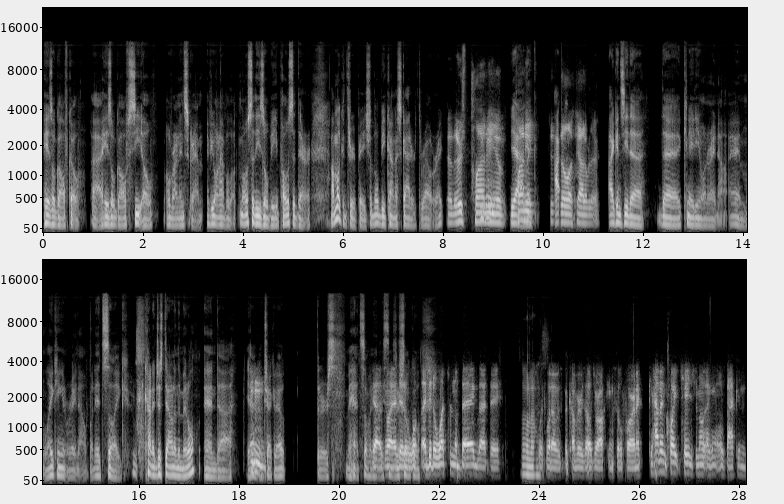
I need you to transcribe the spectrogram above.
Hazel Golf Co. Uh, Hazel Golf Co. over on Instagram if you want to have a look. Most of these will be posted there. I'm looking through your page, so they'll be kind of scattered throughout, right? Yeah, there's plenty of Mm-hmm. Yeah, plenty like, I- to look at over there. I can see the the Canadian one right now. I am liking it right now, but it's like kind of just down in the middle. And uh yeah, go Mhm. check it out. There's man, so many Yeah, of these I things are did. so a, cool. I did a what's in the bag that day Oh nice. with what I was the covers I was rocking so far, and I haven't quite changed them out. I think it was back in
